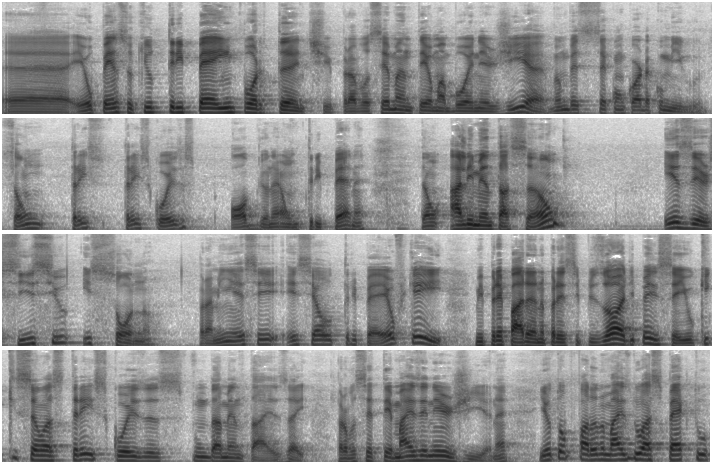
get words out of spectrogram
Uh, eu penso que o tripé é importante para você manter uma boa energia. Vamos ver se você concorda comigo. São três, três coisas, óbvio, né? Um tripé, né? Então, alimentação, exercício e sono. Para mim, esse, esse é o tripé. Eu fiquei me preparando para esse episódio e pensei: o que, que são as três coisas fundamentais aí para você ter mais energia, né? E eu estou falando mais do aspecto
